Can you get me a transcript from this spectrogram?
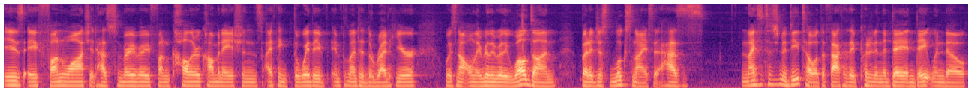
is a fun watch. It has some very, very fun color combinations. I think the way they've implemented the red here was not only really, really well done, but it just looks nice. It has nice attention to detail with the fact that they put it in the day and date window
